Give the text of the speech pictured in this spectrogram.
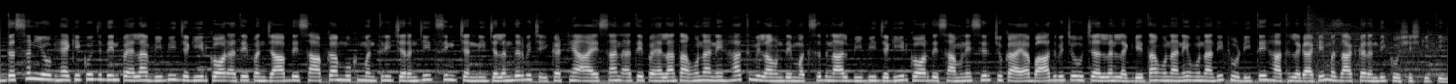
ਦੱਸਣਯੋਗ ਹੈ ਕਿ ਕੁਝ ਦਿਨ ਪਹਿਲਾਂ ਬੀਬੀ ਜਗੀਰ ਕੌਰ ਅਤੇ ਪੰਜਾਬ ਦੇ ਸਾਬਕਾ ਮੁੱਖ ਮੰਤਰੀ ਚਰਨਜੀਤ ਸਿੰਘ ਚੰਨੀ ਜਲੰਧਰ ਵਿੱਚ ਇਕੱਠਿਆਂ ਆਏ ਸਨ ਅਤੇ ਪਹਿਲਾਂ ਤਾਂ ਉਹਨਾਂ ਨੇ ਹੱਥ ਮਿਲਾਉਣ ਦੇ ਮਕਸਦ ਨਾਲ ਬੀਬੀ ਜਗੀਰ ਕੌਰ ਦੇ ਸਾਹਮਣੇ ਸਿਰ ਝੁਕਾਇਆ। ਬਾਅਦ ਵਿੱਚ ਉਹ ਚੱਲਣ ਲੱਗੇ ਤਾਂ ਉਹਨਾਂ ਨੇ ਉਹਨਾਂ ਦੀ ਠੋਡੀ ਤੇ ਹੱਥ ਲਗਾ ਕੇ ਮਜ਼ਾਕ ਕਰਨ ਦੀ ਕੋਸ਼ਿਸ਼ ਕੀਤੀ।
